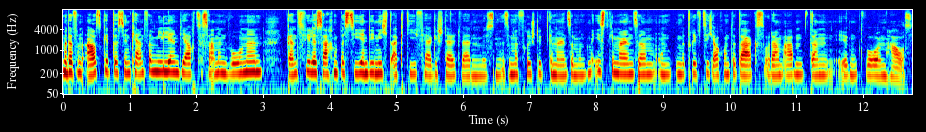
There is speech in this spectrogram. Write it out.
man davon ausgeht, dass in Kernfamilien, die auch zusammen wohnen, ganz viele Sachen passieren, die nicht aktiv hergestellt werden müssen. Also man frühstückt gemeinsam und man isst gemeinsam und man trifft sich auch untertags oder am Abend dann irgendwo im Haus.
